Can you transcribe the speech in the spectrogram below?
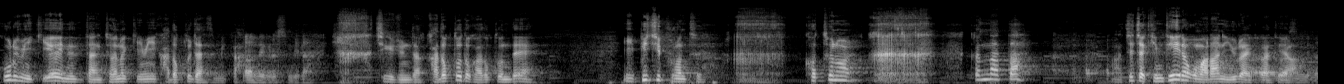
구름이 끼어 있는 듯한 저 느낌이 가덕도지 않습니까? 아, 네 그렇습니다. 아, 치기 준다. 가덕도도 가덕도인데 이 비치 프론트 크, 커튼홀 크, 끝났다. 아, 진짜 김태희라고 말하는 이유를 알 것 같아요. 맞습니다.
